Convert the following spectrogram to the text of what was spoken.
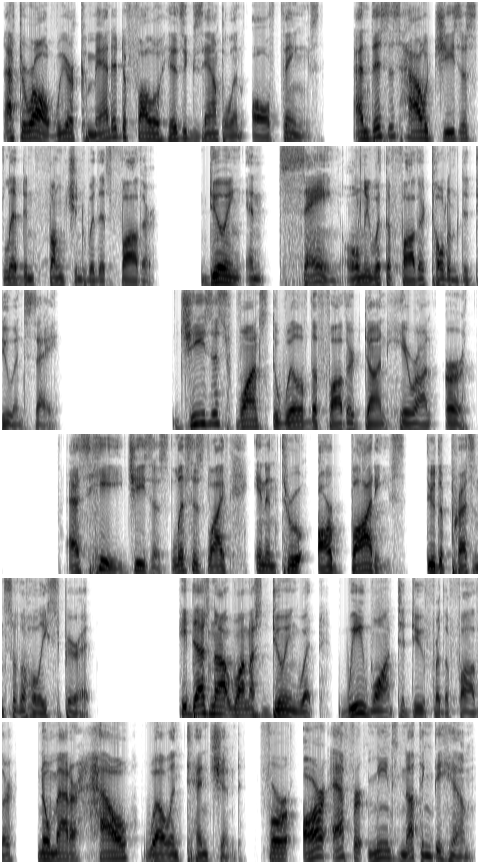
After all, we are commanded to follow his example in all things. And this is how Jesus lived and functioned with his Father, doing and saying only what the Father told him to do and say. Jesus wants the will of the Father done here on earth, as he, Jesus, lives his life in and through our bodies through the presence of the Holy Spirit. He does not want us doing what we want to do for the Father, no matter how well intentioned for our effort means nothing to him,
